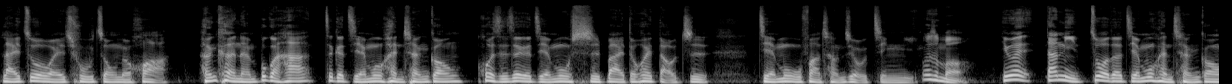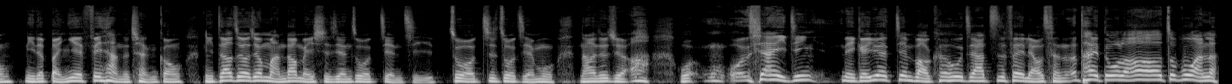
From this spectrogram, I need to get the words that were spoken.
来作为初衷的话，很可能不管他这个节目很成功，或是这个节目失败，都会导致节目无法长久经营。为什么？因为当你做的节目很成功，你的本业非常的成功，你到最后就忙到没时间做剪辑、做制作节目，然后就觉得啊，我我现在已经每个月鉴宝客户加自费疗程，啊，太多了哦，做不完了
